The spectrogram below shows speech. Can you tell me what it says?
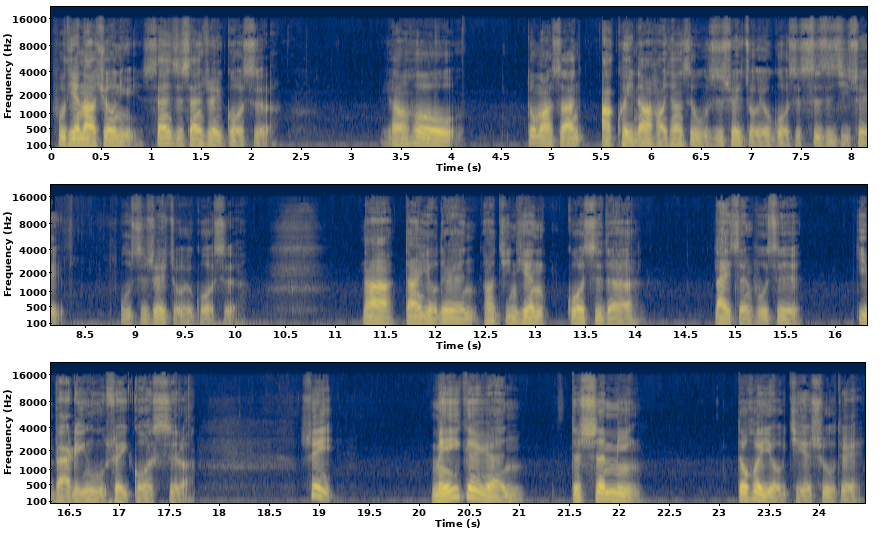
富天娜修女三十三岁过世了，然后多玛斯阿奎那好像是五十岁左右过世，四十几岁、五十岁左右过世。那当然，有的人啊，今天过世的赖神父是一百零五岁过世了。所以每一个人的生命都会有结束，对？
